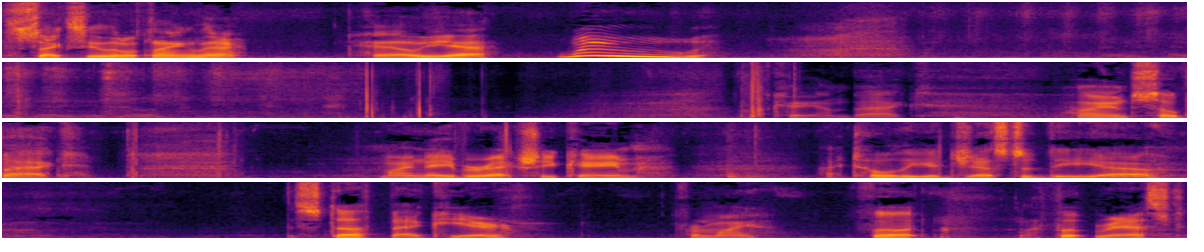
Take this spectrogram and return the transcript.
Sexy little thing there. Hell yeah. Woo! Okay, I'm back. I am so back. My neighbor actually came. I totally adjusted the uh, the stuff back here for my foot, my footrest.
